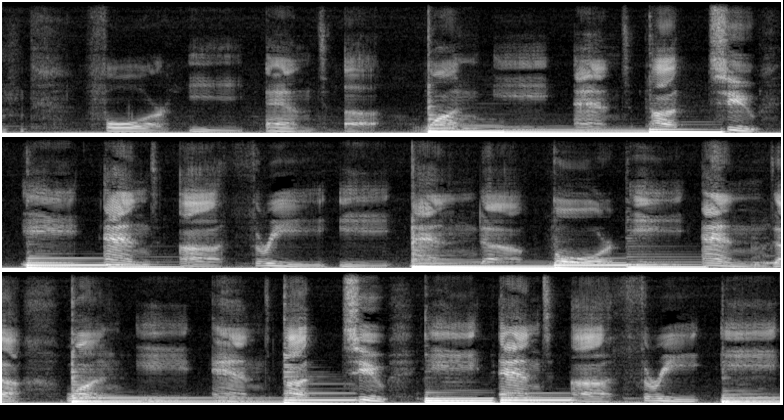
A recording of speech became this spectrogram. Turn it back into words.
four E and a one E and a two E and a three E and a four E and a one E and a two three E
